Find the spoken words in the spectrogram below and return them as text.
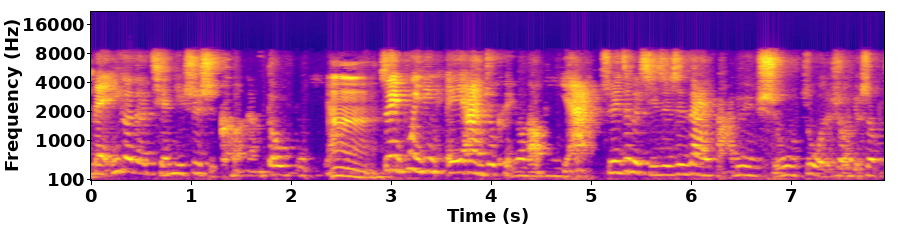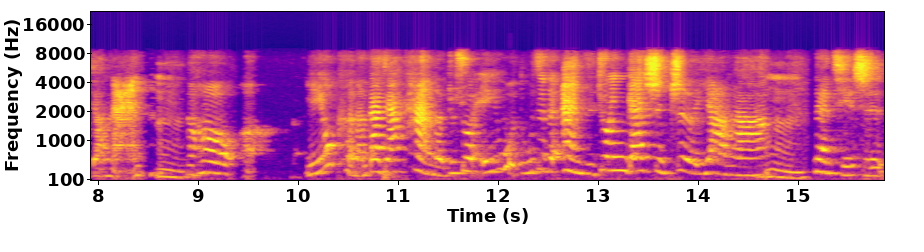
每一个的前提事实可能都不一样，嗯，所以不一定 A 案就可以用到 B 案，所以这个其实是在法律实务做的时候，有时候比较难，嗯，然后呃。也有可能大家看了就说，哎，我读这个案子就应该是这样啊。嗯，那其实。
